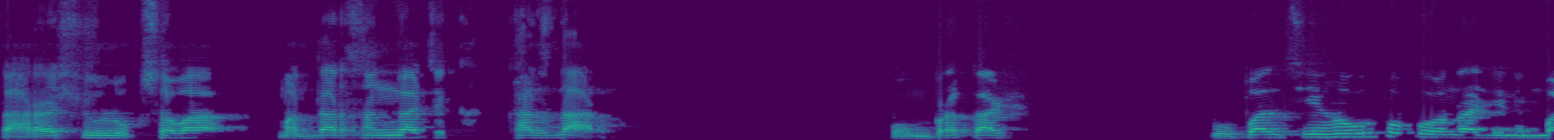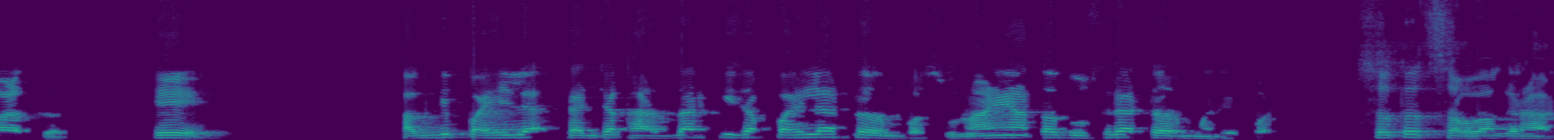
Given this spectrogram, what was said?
धाराशिव लोकसभा मतदारसंघाचे खासदार ओमप्रकाश गोपालसिंह उर्फ पवनराजे निंबाळकर हे अगदी पहिल्या त्यांच्या खासदारकीच्या पहिल्या टर्मपासून आणि आता दुसऱ्या टर्ममध्ये पण सतत सभागृहात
